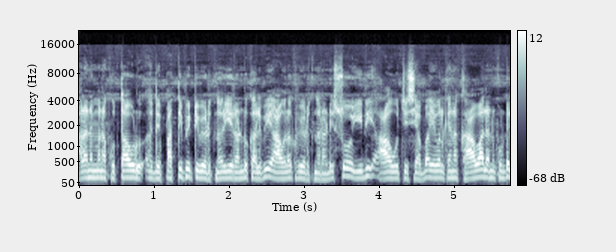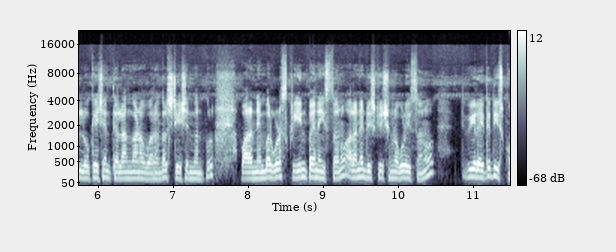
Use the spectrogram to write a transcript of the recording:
అలానే మనకు తౌడు అదే పత్తి పెట్టి పెడుతున్నారు. ఈ రెండు కలిపి ఆవులకు పెడుతున్నారండి. సో ఇది ఆవు వచ్చేసి అబ్బా ఎవరికైనా కావాలి కావాలనుకుంటే లొకేషన్ తెలంగాణ వరంగల్ స్టేషన్ కనుపూర్ వాళ్ళ నెంబర్ కూడా స్క్రీన్ పైన ఇస్తాను. అలానే డిస్క్రిప్షన్లో కూడా ఇస్తాను. వీలైతే తీసుకోండి.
